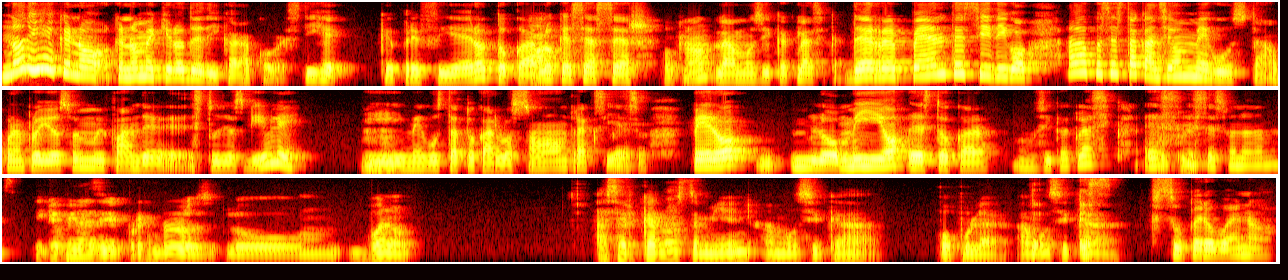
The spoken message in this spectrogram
No dije que no, que no me quiero dedicar a covers, dije, que prefiero tocar lo ah, que sé hacer, ¿no? La música clásica. De repente sí digo, ah, pues esta canción me gusta. O por ejemplo, yo soy muy fan de Estudios Ghibli y me gusta tocar los soundtracks y eso. Pero lo mío es tocar música clásica. Es, eso nada más. ¿Y qué opinas de, por ejemplo, los, lo, bueno, acercarnos también a música popular, a música... Es súper bueno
